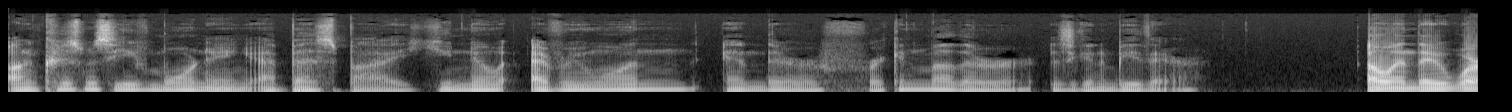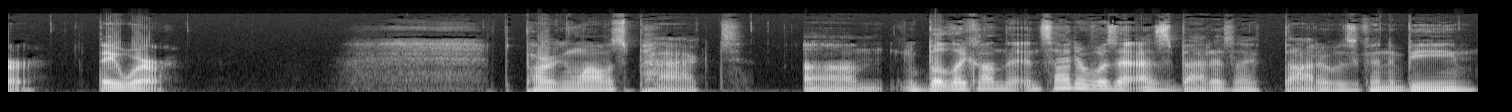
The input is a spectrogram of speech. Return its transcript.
on Christmas Eve morning at Best Buy, you know everyone and their freaking mother is gonna be there. Oh, and they were. They were. The parking lot was packed. Um, but like on the inside, it wasn't as bad as I thought it was gonna be.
